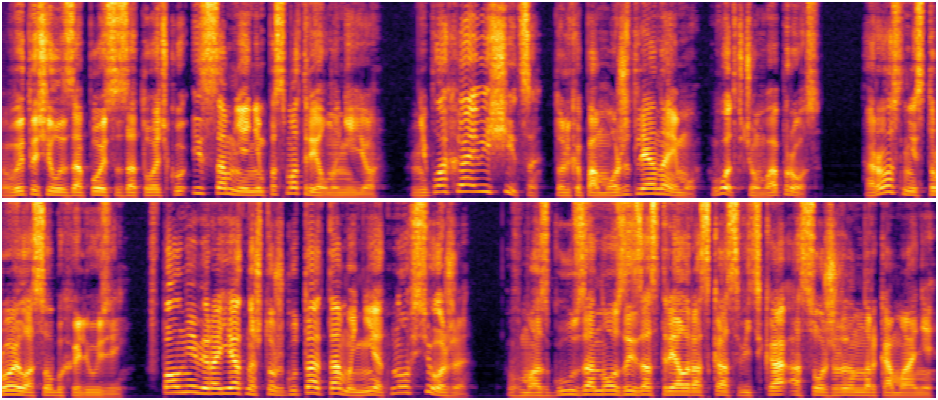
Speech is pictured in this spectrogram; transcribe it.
Вытащил из-за пояса заточку и с сомнением посмотрел на нее. Неплохая вещица, только поможет ли она ему? Вот в чем вопрос. Рос не строил особых иллюзий. Вполне вероятно, что жгута там и нет, но все же. В мозгу занозой застрял рассказ Витька о сожранном наркомане.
